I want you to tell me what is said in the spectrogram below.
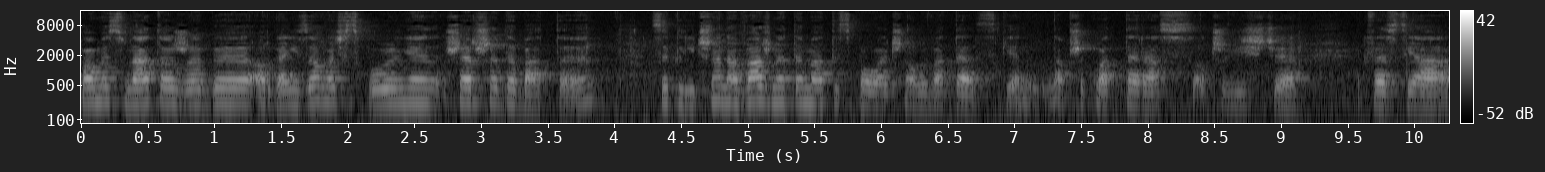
pomysł na to, żeby organizować wspólnie szersze debaty cykliczne na ważne tematy społeczno-obywatelskie. Na przykład teraz oczywiście kwestia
